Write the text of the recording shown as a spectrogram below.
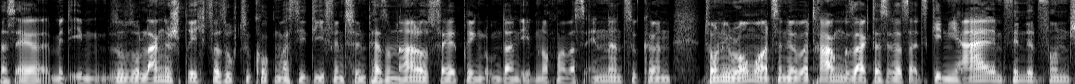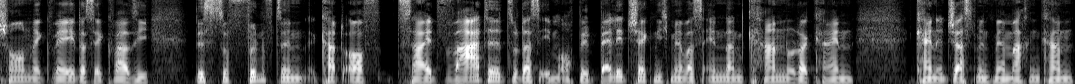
dass er mit ihm so, so lange spricht, versucht zu gucken, was die Defense für ein Personal aufs Feld bringt, um dann eben nochmal was ändern zu können. Tony Romo hat in der Übertragung gesagt, dass er das als genial empfindet von Sean McVay, dass er quasi bis zu 15 Cut-Off-Zeit wartet, sodass eben auch Bill Belichick nicht mehr was ändern kann oder kein, kein Adjustment mehr machen kann.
